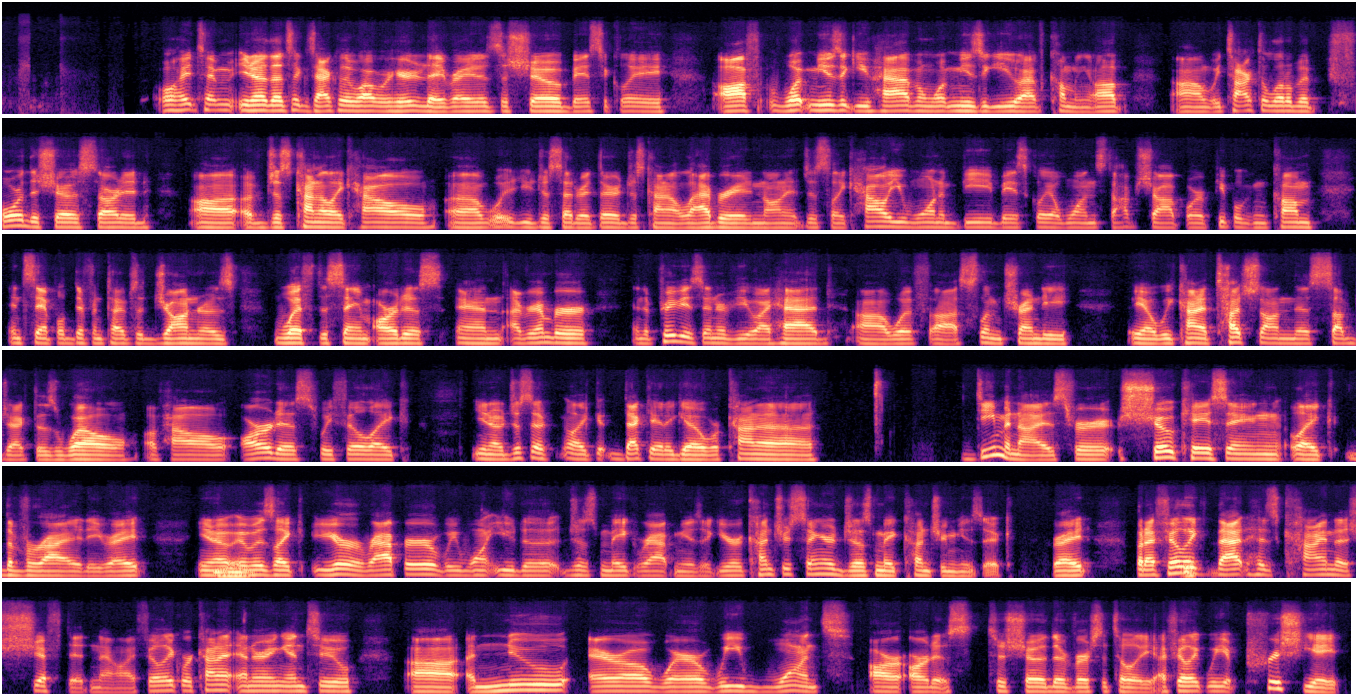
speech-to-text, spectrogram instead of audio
Well, hey Tim, you know that's exactly why we're here today, right? It's a show basically off what music you have and what music you have coming up. Um, we talked a little bit before the show started uh, of just kind of like how uh, what you just said right there, just kind of elaborating on it, just like how you want to be basically a one-stop shop where people can come and sample different types of genres with the same artists. And I remember in the previous interview I had uh, with uh, Slim Trendy, you know, we kind of touched on this subject as well of how artists we feel like, you know, just a, like a decade ago, we're kind of demonized for showcasing like the variety, right? You know, it Mhm. was like you're a rapper, we want you to just make rap music. You're a country singer, just make country music, right? But I feel like that has kind of shifted now. I feel like we're kind of entering into uh, a new era where we want our artists to show their versatility. I feel like we appreciate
